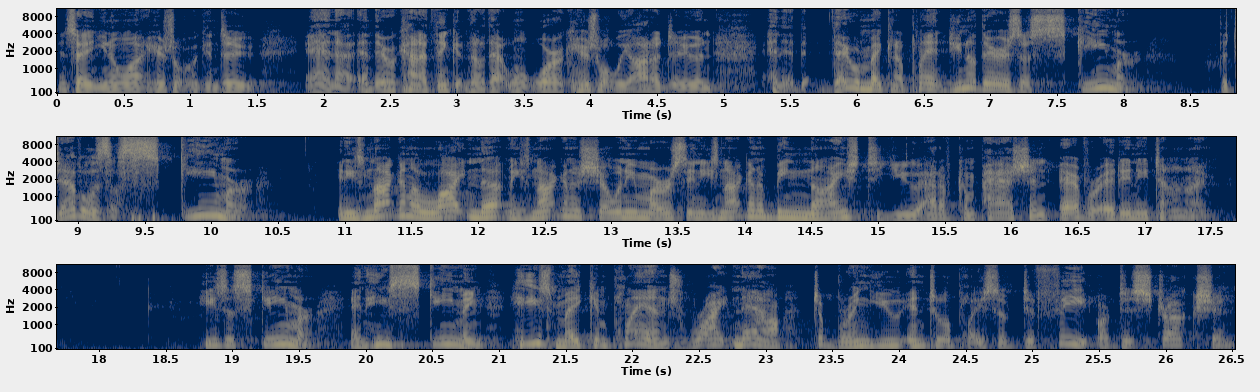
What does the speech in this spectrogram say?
and saying, you know what, here's what we can do. And, uh, and they were kind of thinking, no, that won't work. Here's what we ought to do. And, and they were making a plan. Do you know there is a schemer? The devil is a schemer and he's not going to lighten up and he's not going to show any mercy and he's not going to be nice to you out of compassion ever at any time. He's a schemer and he's scheming. He's making plans right now to bring you into a place of defeat or destruction.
